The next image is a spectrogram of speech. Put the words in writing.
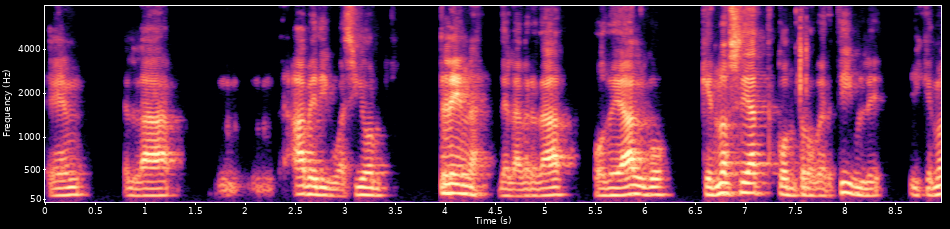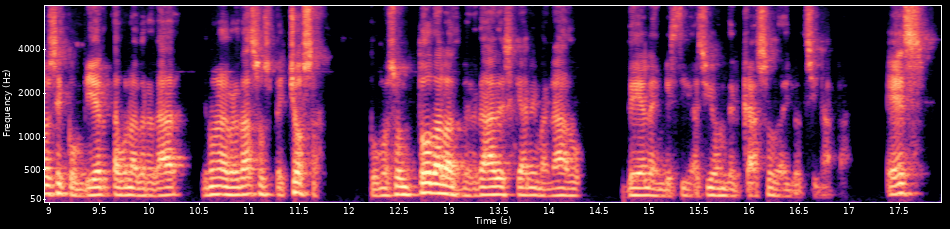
en la mm, averiguación plena de la verdad o de algo que no sea controvertible y que no se convierta una verdad en una verdad sospechosa, como son todas las verdades que han emanado de la investigación del caso de Ayotzinapa. Es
